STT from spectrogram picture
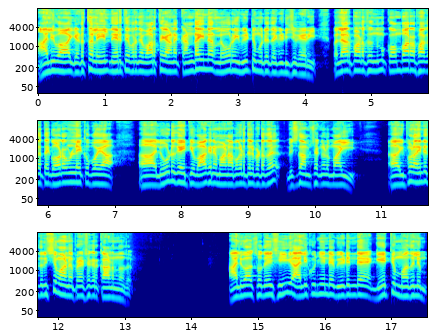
ആലുവ ഇടത്തലയിൽ നേരത്തെ പറഞ്ഞ വാർത്തയാണ് കണ്ടെയ്നർ ലോറി വീട്ടുമുറ്റത്തേക്ക് ഇടിച്ചു കയറി. വല്ലാർപ്പാടത്തു നിന്നും കോമ്പാറ ഭാഗത്തെ ഗോഡൌണിലേക്ക് പോയ ലോഡ് കയറ്റിയ വാഹനമാണ് അപകടത്തിൽപ്പെട്ടത്. വിശദാംശങ്ങളുമായി ഇപ്പോൾ അതിന്റെ ദൃശ്യമാണ് പ്രേക്ഷകർ കാണുന്നത്. ആലുവ സ്വദേശി അലിക്കുഞ്ഞിന്റെ വീടിന്റെ ഗേറ്റും മതിലും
